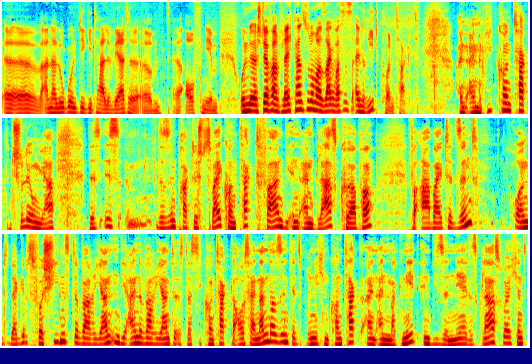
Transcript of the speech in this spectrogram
äh, äh, analoge und digitale Werte ähm, äh, aufnehmen. Und Stefan, vielleicht kannst du nochmal sagen, was ist ein Read-Kontakt? Ein, ein Read-Kontakt, Entschuldigung, ja, das ist, ähm, das sind praktisch zwei Kontaktfahren, die in einem Glaskörper verarbeitet sind. Und da gibt es verschiedenste Varianten. Die eine Variante ist, dass die Kontakte auseinander sind. Jetzt bringe ich einen Kontakt ein, einen Magnet in diese Nähe des Glasröhrchens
